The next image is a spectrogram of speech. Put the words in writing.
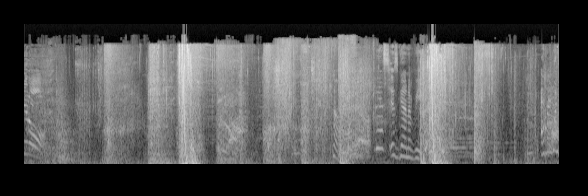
Bring it on. This is gonna be. Everyone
